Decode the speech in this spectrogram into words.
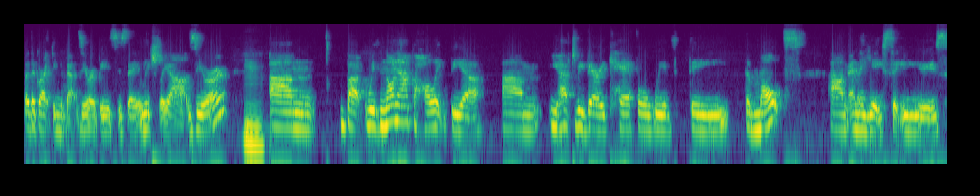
But the great thing about zero beers is they literally are zero. Mm. Um, but with non-alcoholic beer, um, you have to be very careful with the the malts um, and the yeast that you use.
